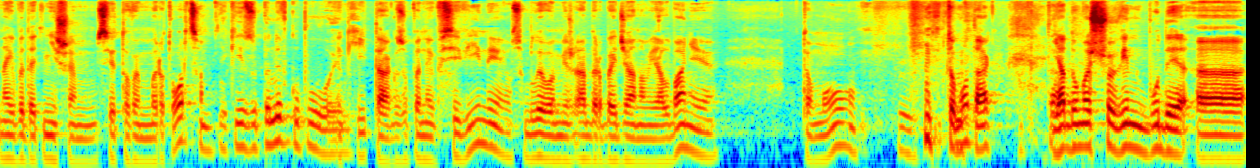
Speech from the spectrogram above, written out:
найвидатнішим світовим миротворцем, Який зупинив купу воїн. який так зупинив всі війни, особливо між Азербайджаном і Албанією. Тому, тому так. Я думаю, що він буде е,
